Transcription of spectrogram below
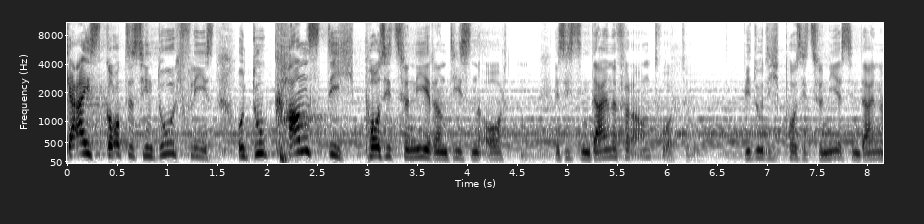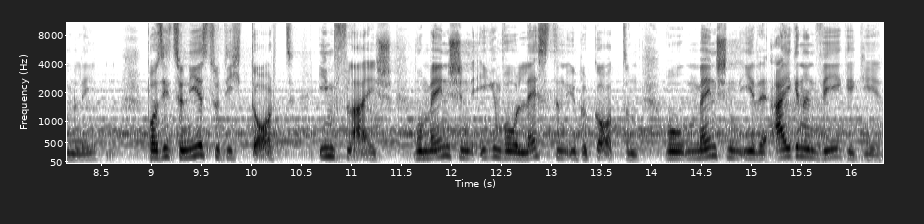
Geist Gottes hindurchfließt. Und du kannst dich positionieren an diesen Orten. Es ist in deiner Verantwortung wie du dich positionierst in deinem Leben. Positionierst du dich dort im Fleisch, wo Menschen irgendwo lästern über Gott und wo Menschen ihre eigenen Wege gehen?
